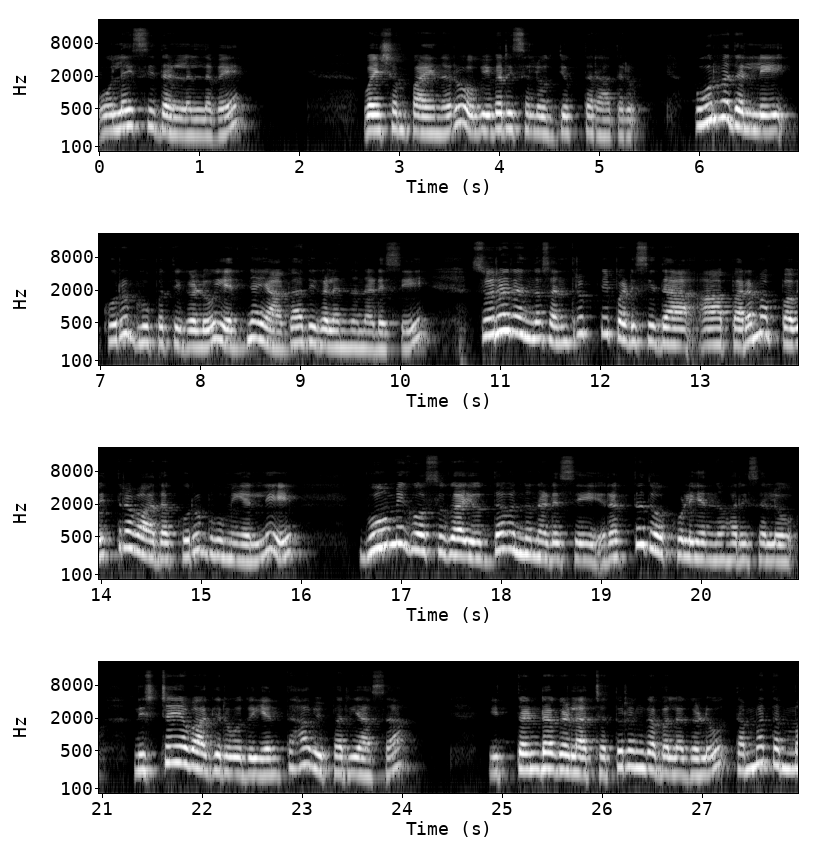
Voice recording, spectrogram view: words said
ಓಲೈಸಿದಳಲ್ಲವೇ? ವೈಶಂಪಾಯನರು ವಿವರಿಸಲು ಉದ್ಯುಕ್ತರಾದರು. ಪೂರ್ವದಲ್ಲಿ ಕುರುಭೂಪತಿಗಳು ಯಜ್ಞ ಯಾಗಾದಿಗಳನ್ನು ನಡೆಸಿ ಸುರರನ್ನು ಸಂತೃಪ್ತಿಪಡಿಸಿದ ಆ ಪರಮ ಪವಿತ್ರವಾದ ಕುರುಭೂಮಿಯಲ್ಲಿ ಭೂಮಿಗೋಸುಗ ಯುದ್ಧವನ್ನು ನಡೆಸಿ ರಕ್ತದೋಕುಳಿಯನ್ನು ಹರಿಸಲು ನಿಶ್ಚಯವಾಗಿರುವುದು ಎಂತಹ ವಿಪರ್ಯಾಸ? ಇತ್ತಂಡಗಳ ಚತುರಂಗ ಬಲಗಳು ತಮ್ಮ ತಮ್ಮ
